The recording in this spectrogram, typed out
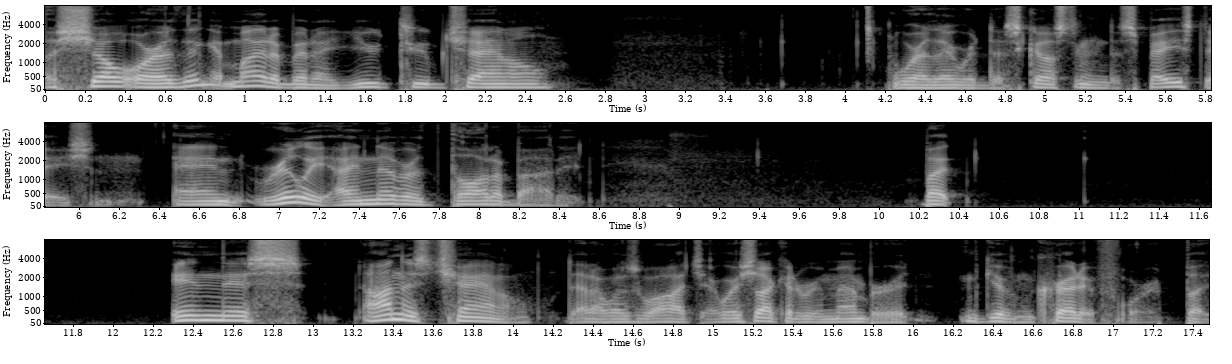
a show, or I think it might have been a YouTube channel, where they were discussing the space station. And really, I never thought about it. But in this, on this channel that I was watching, I wish I could remember it and give them credit for it, but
